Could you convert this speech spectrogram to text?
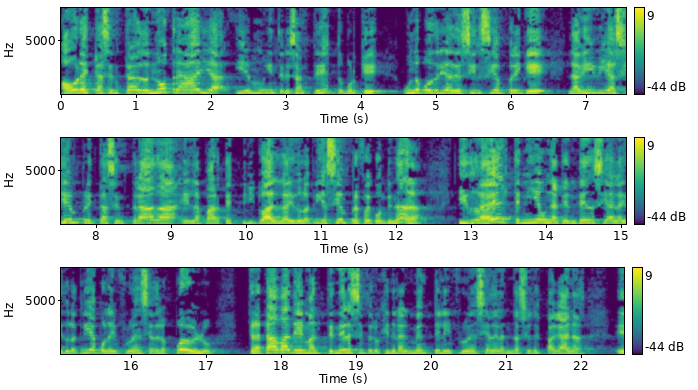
ahora está centrado en otra área y es muy interesante esto porque uno podría decir siempre que la Biblia siempre está centrada en la parte espiritual, la idolatría siempre fue condenada. Israel tenía una tendencia a la idolatría por la influencia de los pueblos. Trataba de mantenerse, pero generalmente la influencia de las naciones paganas eh,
